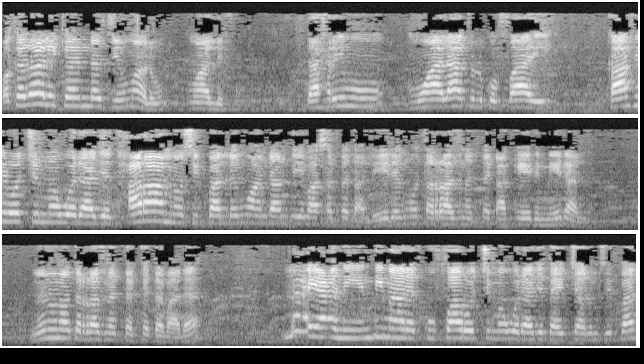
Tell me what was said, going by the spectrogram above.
وكذلك እንደዚሁም አሉ ሙአሊፉ ተሕሪሙ ሙዋላቱል ኩፋሪ ካፊሮችን መወዳጀት ሐራም ነው ሲባል ደግሞ አንዳንዱ የባሰበታል። ይሄ ደግሞ ጥራዝ ነጠቅ አካሄድ ይሄዳል። ምኑ ነው ጥራዝ ነጠቅ ከተባለ ላ ያዕኒ እንዲህ ማለት ኩፋሮችን መወዳጀት አይቻልም ሲባል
